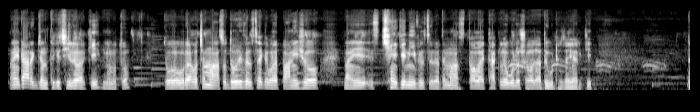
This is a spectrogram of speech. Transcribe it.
মানে এটা আরেকজন থেকে ছিল আর কি, মূলত। তো ওরা হচ্ছে মাছও ধরে ফেলছে, একেবারে পানি সহ মানে ছেঁকে নিয়ে ফেলছে যাতে মাছ তলায় থাকলে ওগুলো সহ যাতে উঠে যায় আর কি। তো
